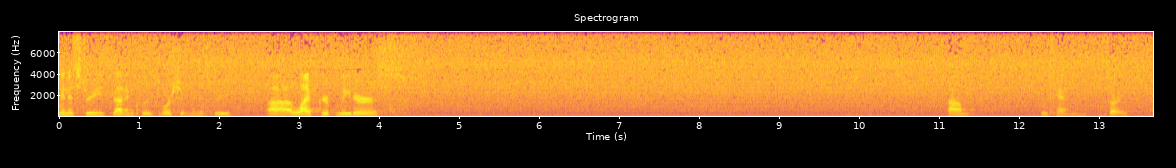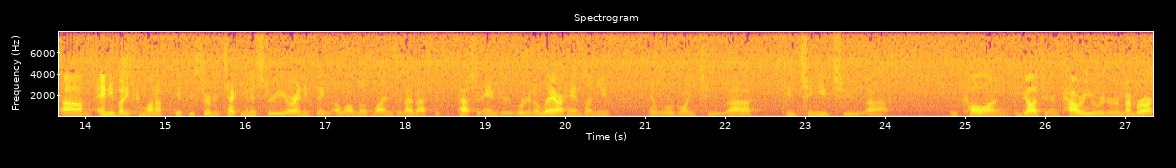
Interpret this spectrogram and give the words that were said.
ministries, that includes worship ministries, uh, life group leaders, Um, we can. Sorry. Um, anybody, come on up if you serve in tech ministry or anything along those lines. And I've asked Pastor Andrew, we're going to lay our hands on you, and we're going to uh, continue to uh, call on God to empower you. We're going to remember our,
